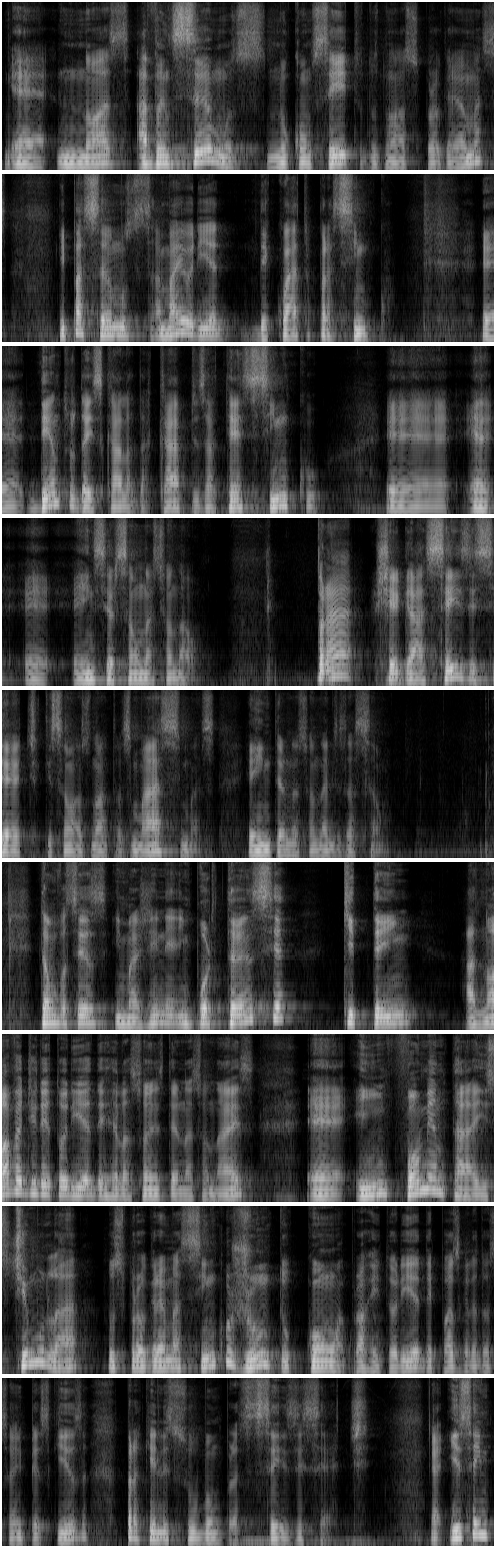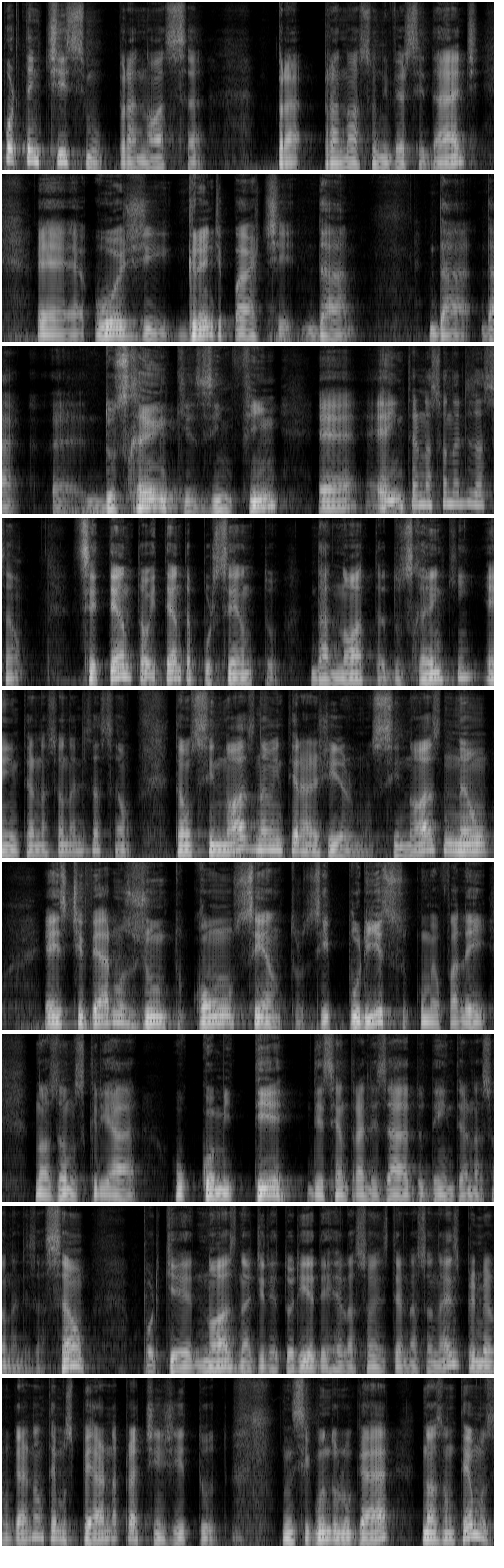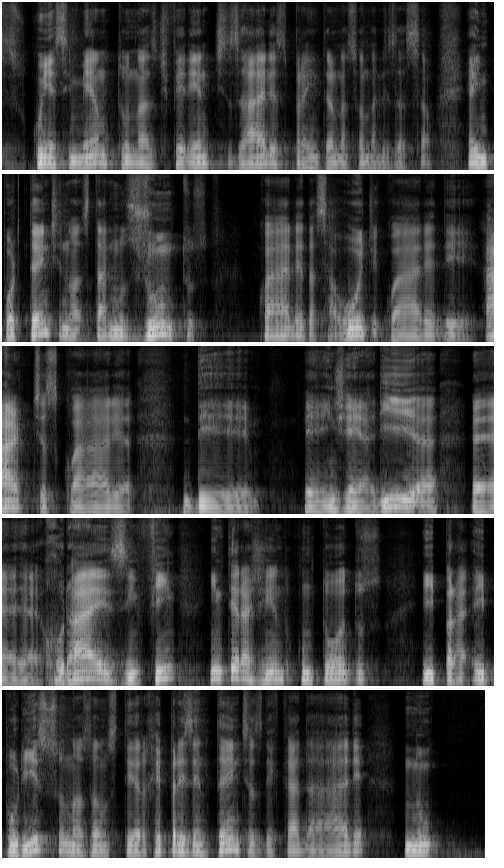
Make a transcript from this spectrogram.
é, nós avançamos no conceito dos nossos programas e passamos a maioria de quatro para cinco. É, dentro da escala da CAPES, até 5 é, é, é, é, inserção nacional. Para chegar a 6 e 7, que são as notas máximas, é internacionalização. Então, vocês imaginem a importância que tem a nova diretoria de relações internacionais é, em fomentar, estimular os programas 5 junto com a Pró-Reitoria de Pós-Graduação e Pesquisa para que eles subam para 6 e 7. É, isso é importantíssimo para a nossa, nossa universidade. É, hoje, grande parte da, da, da, é, dos rankings, enfim, é, é internacionalização. 70%, 80% da nota dos rankings é internacionalização. Então, se nós não interagirmos, se nós não estivermos junto com os centros, e por isso, como eu falei, nós vamos criar o Comitê Descentralizado de Internacionalização, porque nós, na Diretoria de Relações Internacionais, em primeiro lugar, não temos perna para atingir tudo. Em segundo lugar, nós não temos conhecimento nas diferentes áreas para internacionalização. É importante nós estarmos juntos com a área da saúde, com a área de artes, com a área de eh, engenharia, eh, rurais, enfim, interagindo com todos e, pra, e por isso nós vamos ter representantes de cada área no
